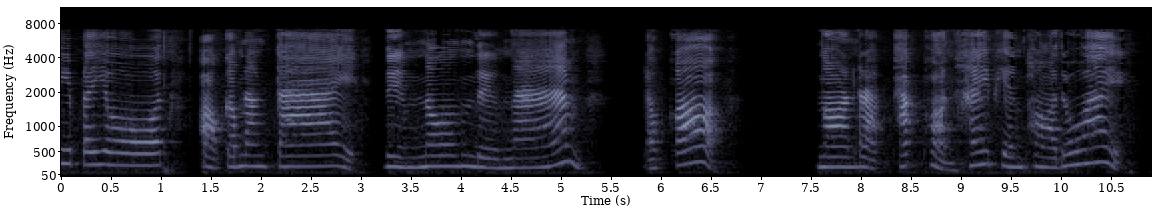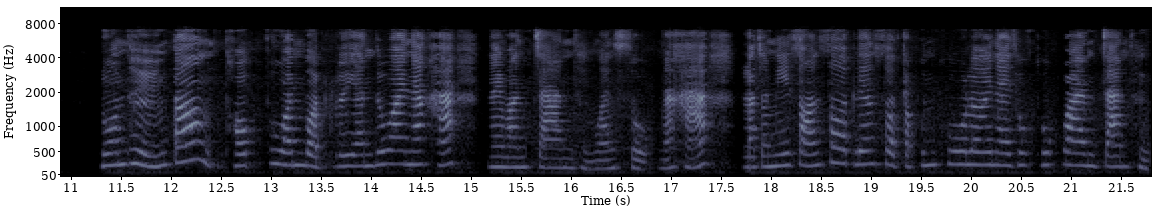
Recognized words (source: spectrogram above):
มีประโยชน์ ออกกำลังกาย ดื่มนม ดื่มน้ำ แล้วก็นอนหลับพักผ่อนให้เพียงพอด้วย รวมถึงต้องทบทวนบทเรียนด้วยนะคะ ในวันจันทร์ถึงวันศุกร์นะคะ เราจะมีสอนสดเรียนสดกับคุณครูเลยในทุกๆวันจันทร์ถึง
